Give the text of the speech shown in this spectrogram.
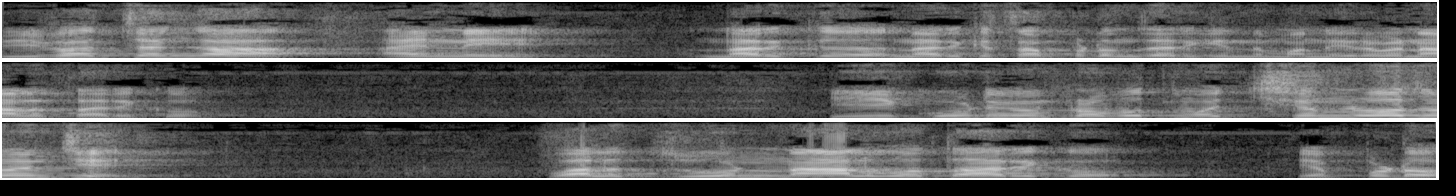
విభత్సంగా ఆయన్ని నరికి నరికి చంపడం జరిగింది మన ఇరవై నాలుగు తారీఖు. ఈ కూటమి ప్రభుత్వం వచ్చిన రోజు నుంచి వాళ్ళ జూన్ నాలుగో తారీఖు ఎప్పుడో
